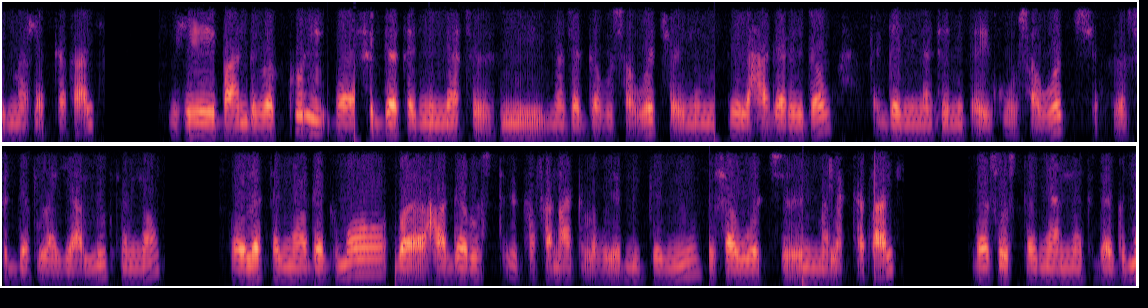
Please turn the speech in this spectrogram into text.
ይመለከታል። ይሄ በአንድ በኩል በስደተኝነት የሚመዘገቡ ሰዎች ወይም ሌላ ሀገር ሄደው ጥገኝነት የሚጠይቁ ሰዎች በስደት ላይ ያሉትን ነው። በሁለተኛው ደግሞ በሀገር ውስጥ ተፈናቅለው የሚገኙ ሰዎች ይመለከታል። በሶስተኛነት ደግሞ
